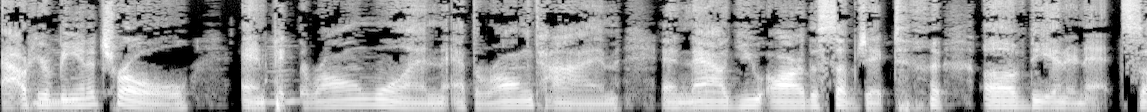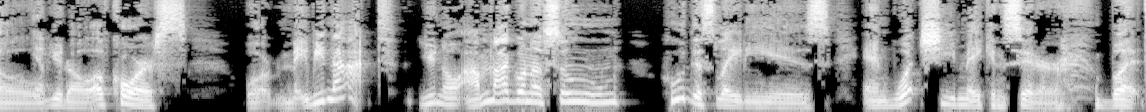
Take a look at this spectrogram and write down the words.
out here mm-hmm. being a troll and mm-hmm. picked the wrong one at the wrong time and now you are the subject of the internet so yep. you know of course or maybe not you know i'm not going to assume who this lady is and what she may consider but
